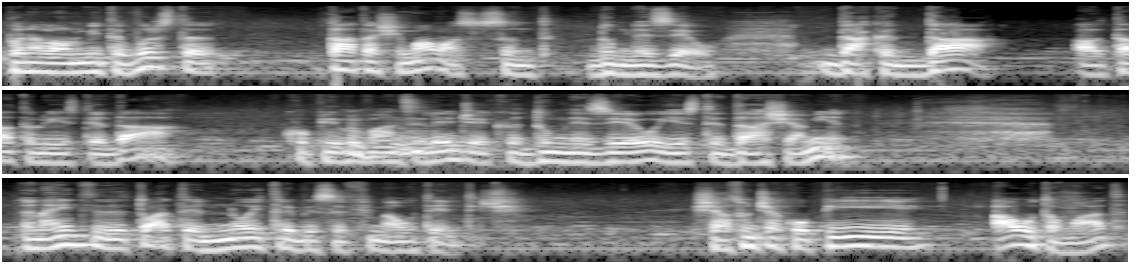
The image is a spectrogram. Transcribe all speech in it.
Până la o anumită vârstă, tata și mama sunt Dumnezeu. Dacă da al tatălui este da, copilul va mhm. înțelege că Dumnezeu este da și amin. Înainte de toate, noi trebuie să fim autentici. Și atunci copiii automat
